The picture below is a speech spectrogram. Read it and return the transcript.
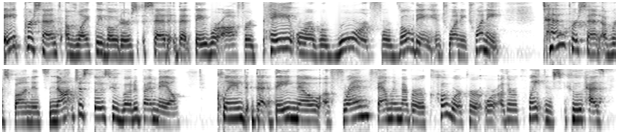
8% of likely voters said that they were offered pay or a reward for voting in 2020. 10% of respondents, not just those who voted by mail, claimed that they know a friend, family member, or coworker or other acquaintance who has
